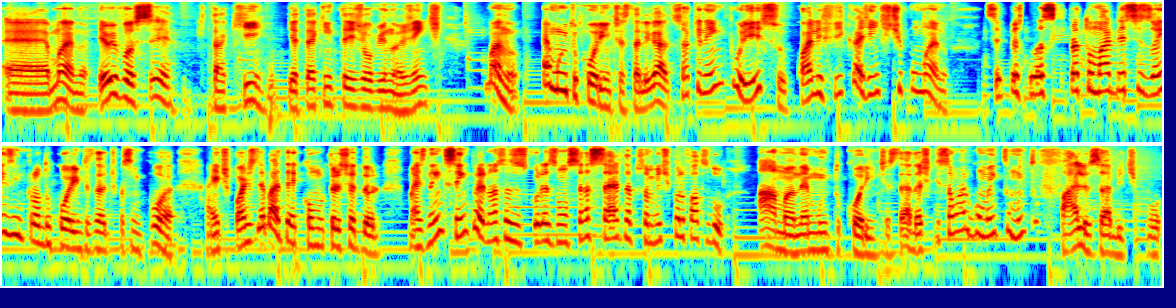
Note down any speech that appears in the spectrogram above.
É, mano, eu e você, que tá aqui, e até quem esteja ouvindo a gente, mano, é muito Corinthians, tá ligado? Só que nem por isso qualifica a gente, tipo, mano, ser pessoas para tomar decisões em prol do Corinthians, tá? tipo assim, porra, a gente pode debater como torcedor, mas nem sempre as nossas escolhas vão ser certas, principalmente pelo fato do, ah, mano, é muito Corinthians, tá? Acho que isso é um argumento muito falho, sabe? Tipo,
